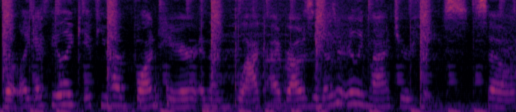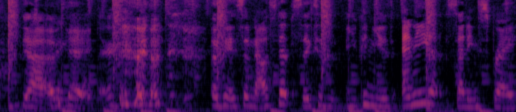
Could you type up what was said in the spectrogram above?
But like I feel like if you have blonde hair and then black eyebrows, it doesn't really match your face. So Yeah, okay. okay, so now step six is you can use any setting spray.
